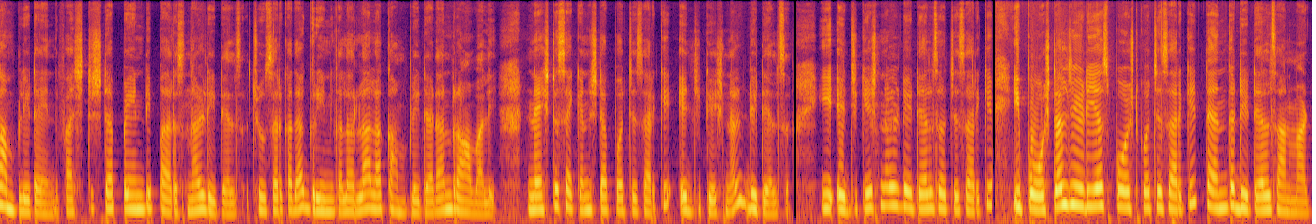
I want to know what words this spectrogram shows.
కంప్లీట్ అయింది. ఫస్ట్ స్టెప్ ఏంటి? పర్సనల్ డీటెయిల్స్ చూసారు కదా గ్రీన్ కలర్లో అలా కంప్లీటెడ్ అని రావాలి. నెక్స్ట్ సెకండ్ స్టెప్ వచ్చేసరికి ఎడ్యుకేషనల్ డీటెయిల్స్ ఈ ఎడ్యుకేషనల్ డీటెయిల్స్ వచ్చేసరికి ఈ పోస్టల్ జీడిఎస్ పోస్ట్కి వచ్చేసరికి టెన్త్ డీటెయిల్స్ అనమాట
